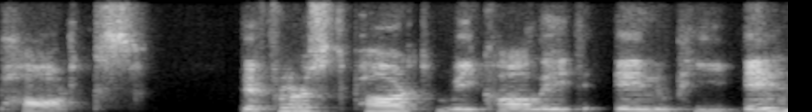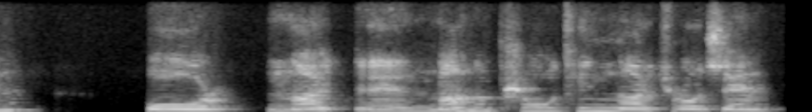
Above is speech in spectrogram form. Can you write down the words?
parts. The first part, we call it NPN, or uh, non-protein nitrogen,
